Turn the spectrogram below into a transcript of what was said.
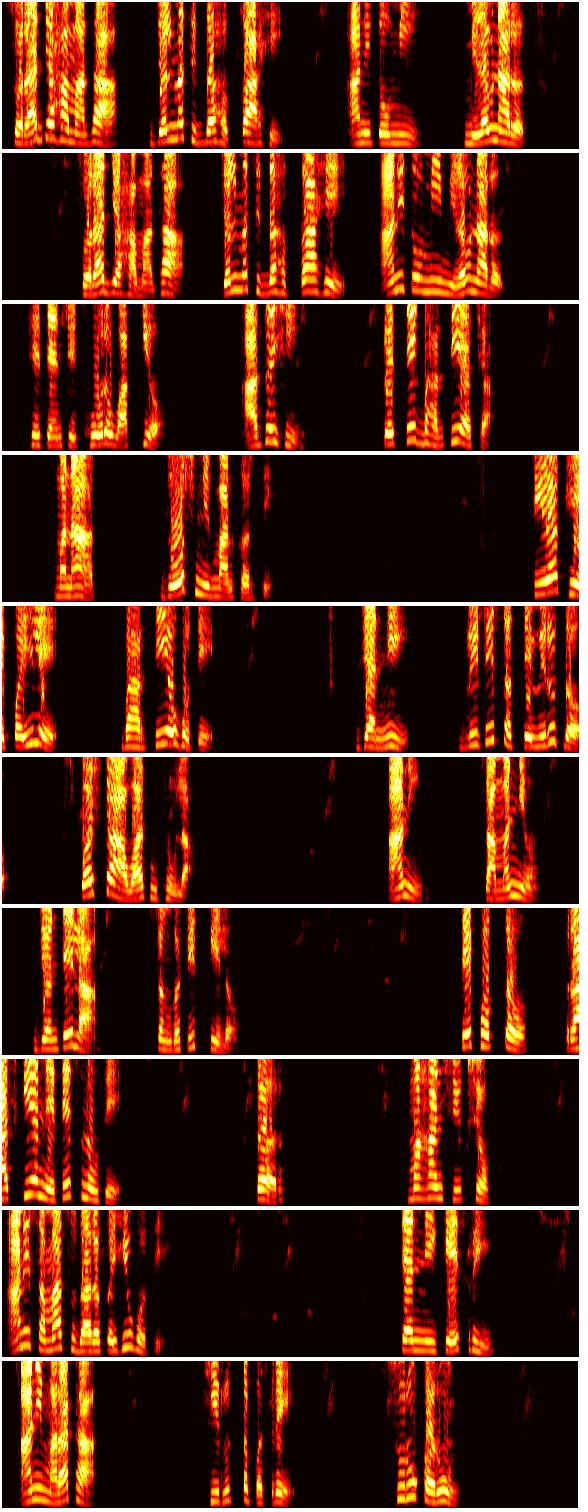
स्वराज्य हा माझा जन्मसिद्ध हक्क आहे आणि तो मी मिळवणारच. स्वराज्य हा माझा जन्मसिद्ध हक्क आहे आणि तो मी मिळवणारच. हे त्यांचे थोर वाक्य आजही प्रत्येक भारतीयाच्या मनात जोश निर्माण करते. टिळक हे पहिले भारतीय होते. ज्यांनी ब्रिटिश सत्तेविरुद्ध स्पष्ट आवाज उठवला. आणि सामान्य जनतेला संघटित केलं. ते फक्त राजकीय नेतेच नव्हते तर महान शिक्षक आणि समाज सुधारकही होते. त्यांनी केसरी आणि मराठा ही वृत्तपत्रे सुरू करून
